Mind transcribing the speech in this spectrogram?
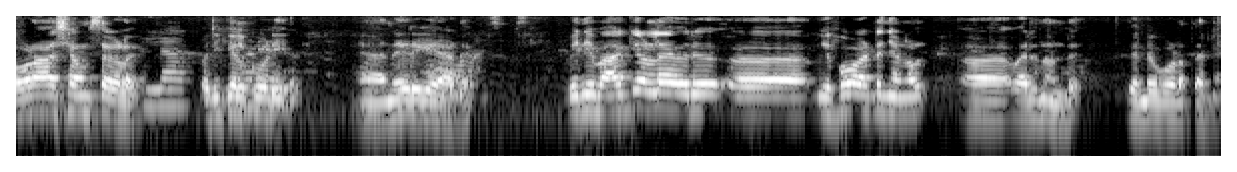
ഓണാശംസകൾ ഒരിക്കൽ കൂടി നേരുകയാണ്. പിന്നെ ബാക്കിയുള്ള ഒരു വിഭവമായിട്ട് ഞങ്ങൾ വരുന്നുണ്ട്. ഇതിന്റെ കൂടെ തന്നെ.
